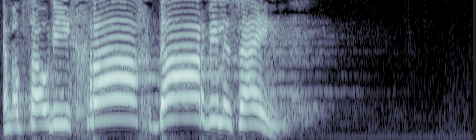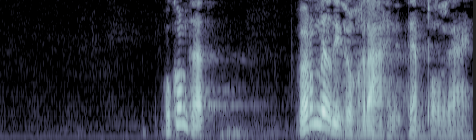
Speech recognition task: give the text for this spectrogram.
En wat zou die graag daar willen zijn? Hoe komt dat? Waarom wil hij zo graag in de tempel zijn?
